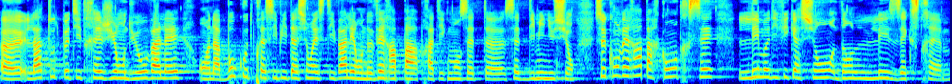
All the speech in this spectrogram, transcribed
euh, la toute petite région du Haut-Valais, on a beaucoup de précipitations estivales et on ne verra pas pratiquement cette, euh, cette diminution. Ce qu'on verra par contre, c'est les modifications dans les extrêmes.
